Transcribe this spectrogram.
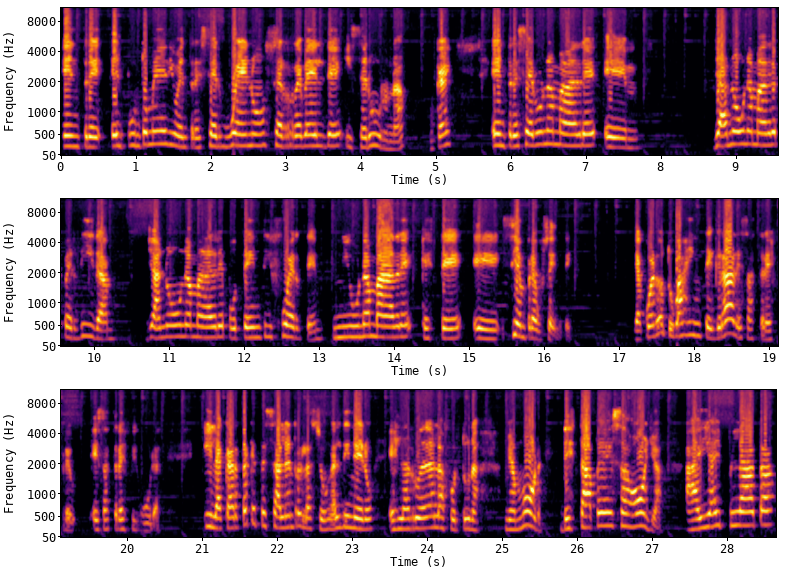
entre el punto medio entre ser bueno, ser rebelde y ser urna, ¿ok? Entre ser una madre, em, ya no una madre perdida, ya no una madre potente y fuerte, ni una madre que esté eh, siempre ausente. ¿De acuerdo? Tú vas a integrar esas tres, esas tres figuras. Y la carta que te sale en relación al dinero es la rueda de la fortuna. Mi amor, destape esa olla. Ahí hay plata,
